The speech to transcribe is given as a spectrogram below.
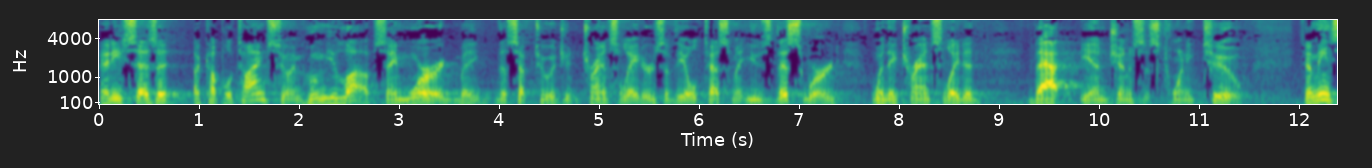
And he says it a couple of times to him, whom you love. Same word, the Septuagint translators of the Old Testament used this word when they translated that in Genesis 22. So it means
